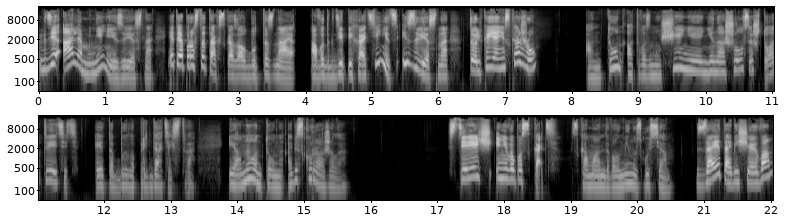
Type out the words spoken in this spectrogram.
«Где Аля, мне неизвестно. Это я просто так сказал, будто знаю. А вот где пехотинец, известно, только я не скажу». Антон от возмущения не нашелся, что ответить. Это было предательство, и оно Антона обескуражило. «Стеречь и не выпускать», — скомандовал Минус гусям. «За это обещаю вам,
